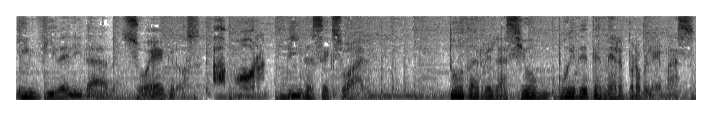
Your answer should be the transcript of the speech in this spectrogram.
infidelidad, suegros, amor, vida sexual. Toda relación puede tener problemas,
